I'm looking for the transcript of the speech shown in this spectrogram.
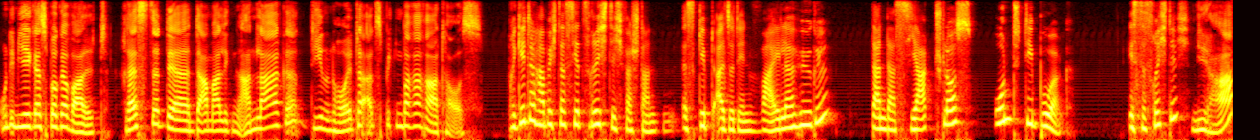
und im Jägersburger Wald. Reste der damaligen Anlage dienen heute als Bickenbacher Rathaus. Brigitte, habe ich das jetzt richtig verstanden? Es gibt also den Weilerhügel, dann das Jagdschloss und die Burg. Ist das richtig? Ja.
